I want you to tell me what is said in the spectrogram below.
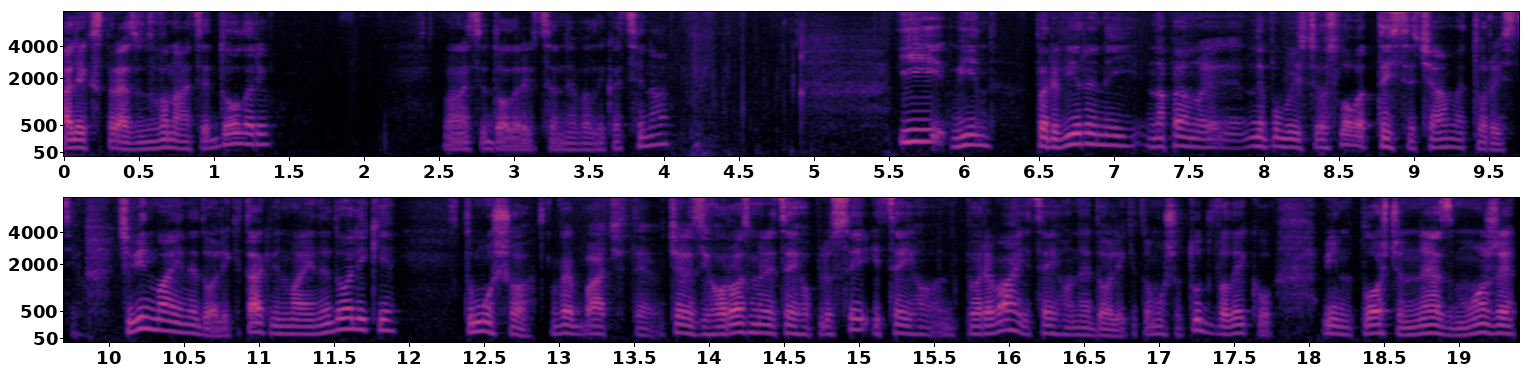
AliExpress в 12 доларів. 12 доларів це невелика ціна. І він перевірений, напевно, не побоюсь цього слова, тисячами туристів. Чи він має недоліки? Так, він має недоліки, тому що ви бачите через його розміри, це його плюси, і це його переваги, і це його недоліки. Тому що тут велику він площу не зможе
